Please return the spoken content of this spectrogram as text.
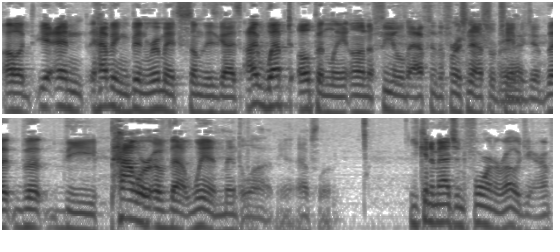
Oh yeah, and having been roommates with some of these guys, I wept openly on a field after the first national Right. championship. That the the power of that win meant a lot. Yeah, absolutely. You can imagine four in a row, Jarom.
